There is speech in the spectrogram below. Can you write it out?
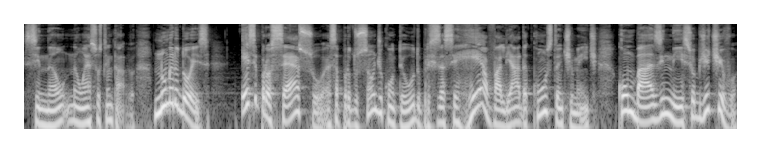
senão não é sustentável. Número dois, Esse processo, essa produção de conteúdo precisa ser reavaliada constantemente com base nesse objetivo.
